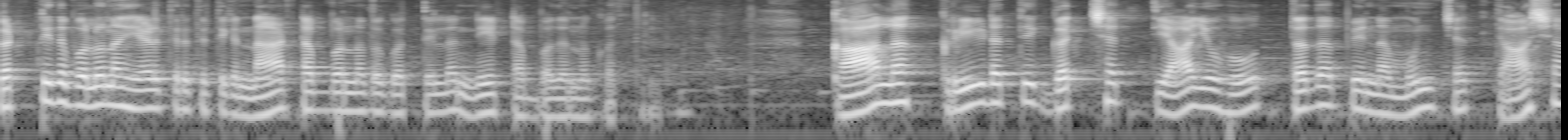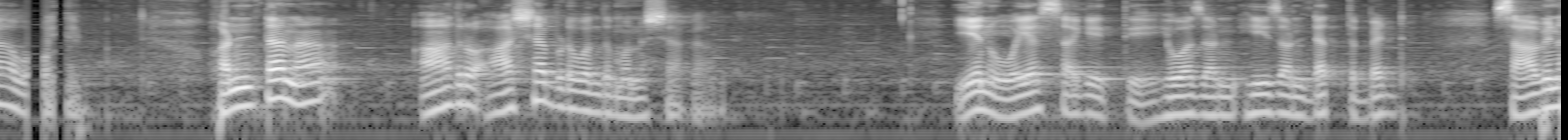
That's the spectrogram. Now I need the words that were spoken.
ಕಟ್ಟಿದ ಬಲೂನ ಹೇಳ್ತಿರ್ತೈತಿ ಈಗ ನಾ ಟಬ್ ಅನ್ನೋದು ಗೊತ್ತಿಲ್ಲ, ನೀ ಟಬ್ ಅದನ್ನು ಗೊತ್ತಿಲ್ಲ. ಕಾಲ ಕ್ರೀಡತಿ ಗಚ್ಚತ್ಯಾಯು ತದಪಿನ ಮುಂಚತ್ಯಾಶಾವಾಯ ಹೊಂಟನ ಆದರೂ ಆಶಾ ಬಿಡುವಲ್ದು ಮನುಷ್ಯಾಗ. ಏನು ವಯಸ್ಸಾಗೈತಿ? He was on he's on death bed ಸಾವಿನ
